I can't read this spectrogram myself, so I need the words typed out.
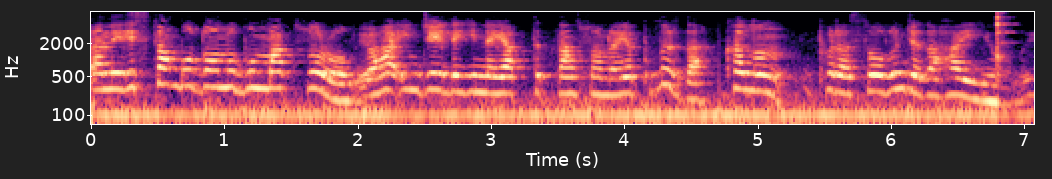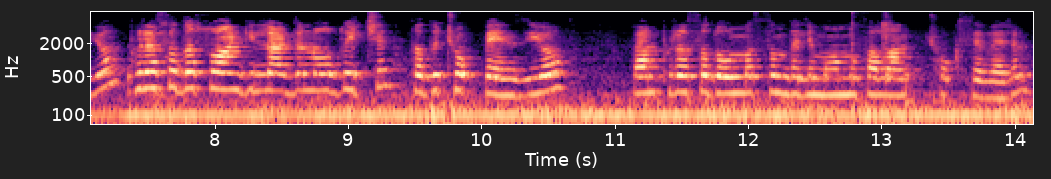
Yani İstanbul'da onu bulmak zor oluyor. Ha inceyle yine yaptıktan sonra yapılır da kalın pırasa olunca daha iyi oluyor. Pırasa da soğangillerden olduğu için tadı çok benziyor. Ben pırasa dolmasını da limonlu falan çok severim.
